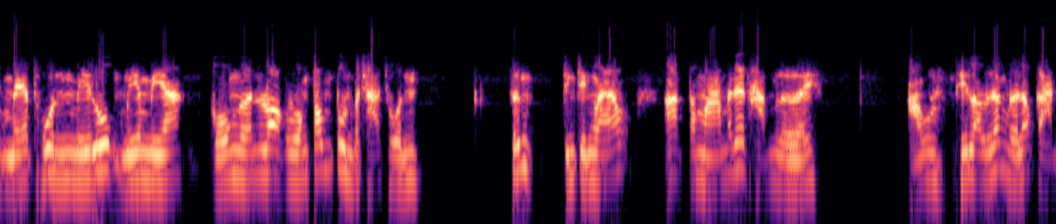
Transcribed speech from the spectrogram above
พเมทุนมีลูกมีเมียโกงเงินหลอกลวงต้มตุนประชาชน ซึ่งจริง ๆแล้ว อาตมาไม่ได้ทำเลย เอาทีละเรื่องเลยแล้วกัน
